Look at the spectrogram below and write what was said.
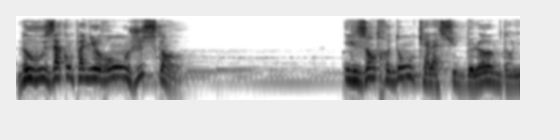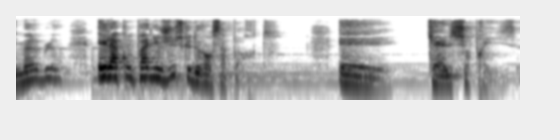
Nous vous accompagnerons jusqu'en haut. Ils entrent donc à la suite de l'homme dans l'immeuble et l'accompagnent jusque devant sa porte. Et quelle surprise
